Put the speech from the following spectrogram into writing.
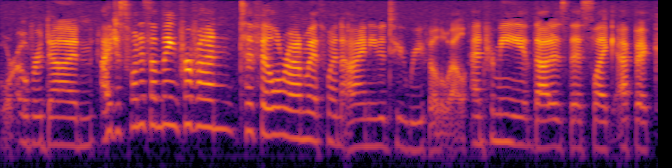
or overdone. I just wanted something for fun to fill around with when I needed to refill the well. And for me, that is this like epic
